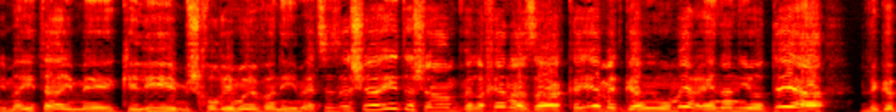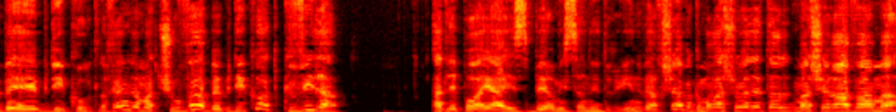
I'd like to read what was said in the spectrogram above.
אם היית עם uh, כלים שחורים או לבנים, עצם זה שהיית שם, ולכן האזהרה קיימת, גם אם הוא אומר, אין אני יודע לגבי בדיקות. לכן גם התשובה בבדיקות קבילה. עד לפה היה הסבר מסנהדרין, ועכשיו הגמרא שואלת על מה שרבא אמר.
